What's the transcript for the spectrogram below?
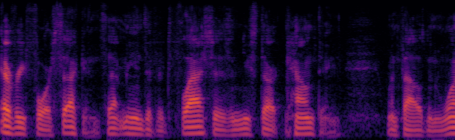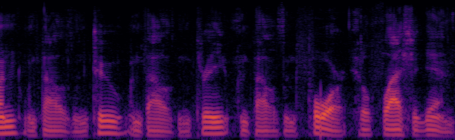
every four seconds. That means if it flashes and you start counting, 1001, 1002, 1003, 1004, it'll flash again.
